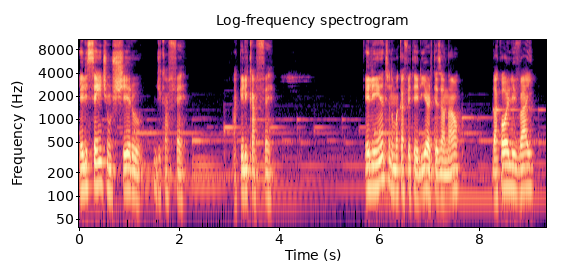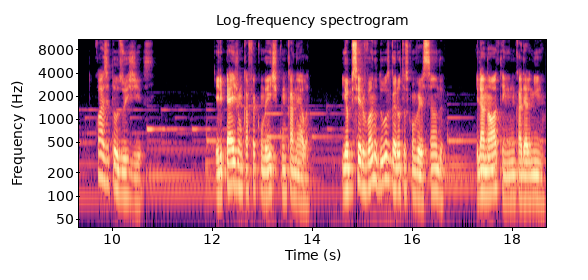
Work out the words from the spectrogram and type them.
ele sente um cheiro de café. Aquele café. Ele entra numa cafeteria artesanal, da qual ele vai quase todos os dias. Ele pede um café com leite com canela e, observando duas garotas conversando, ele anota em um caderninho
